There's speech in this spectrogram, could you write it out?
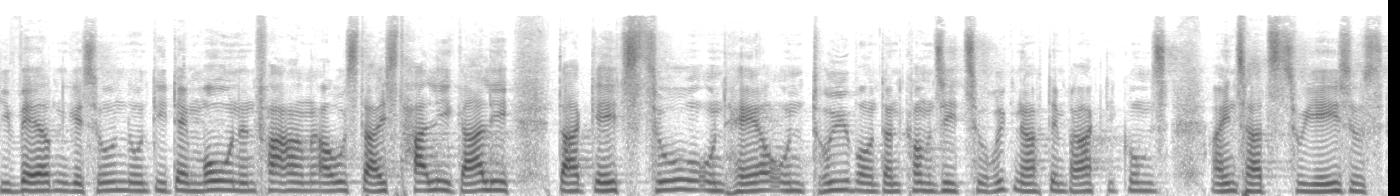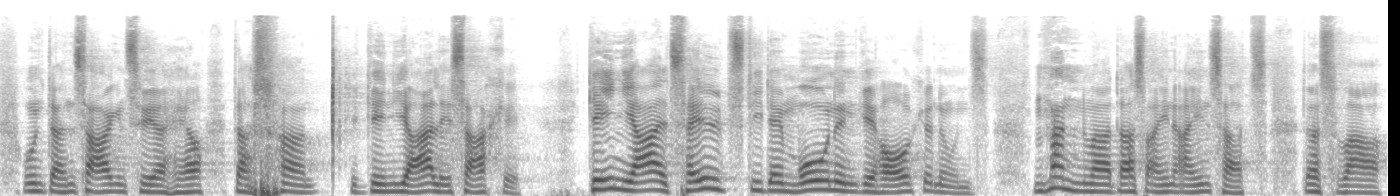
die werden gesund und die Dämonen fahren aus. Da ist Halligalli, da geht's zu und her und drüber und dann kommen sie zurück nach dem Praktikumseinsatz zu Jesus und dann sagen sie, ja Herr, das war eine geniale Sache. Genial, selbst die Dämonen gehorchen uns. Mann, war das ein Einsatz. Das war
